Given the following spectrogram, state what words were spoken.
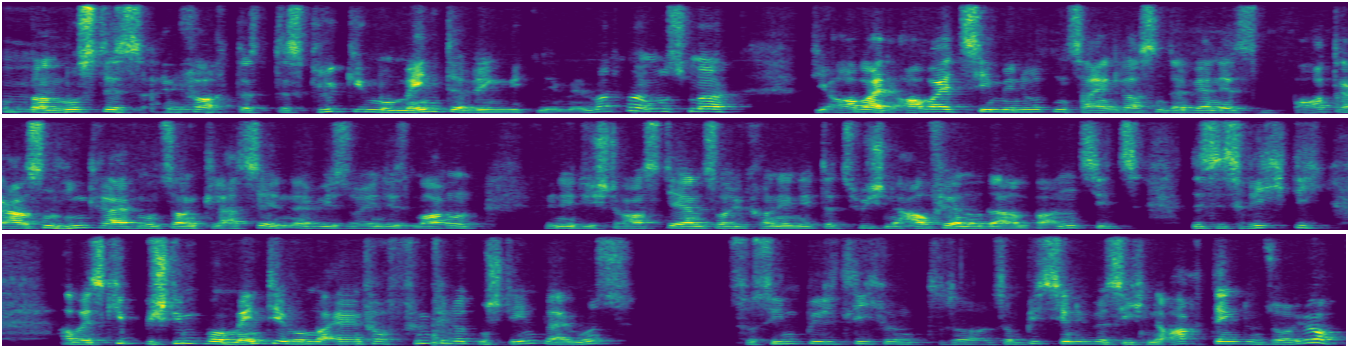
Und man muss das einfach, das, das Glück im Moment ein wenig mitnehmen. Manchmal muss man die Arbeit Arbeit zehn Minuten sein lassen. Da werden jetzt ein paar draußen hingreifen und sagen, klasse, ne, wie soll ich das machen? Wenn ich die Straße deren soll, kann ich nicht dazwischen aufhören oder am Band sitzen. Das ist richtig. Aber es gibt bestimmt Momente, wo man einfach fünf Minuten stehen bleiben muss, so sinnbildlich und so, so ein bisschen über sich nachdenkt und so, ja,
